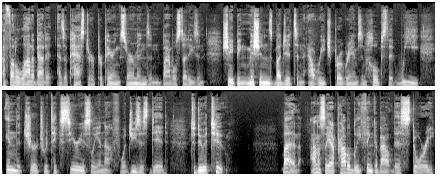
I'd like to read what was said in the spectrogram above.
I thought a lot about it as a pastor, preparing sermons and Bible studies and shaping missions budgets and outreach programs in hopes that we in the church would take seriously enough what Jesus did to do it too. But honestly, I probably think about this story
